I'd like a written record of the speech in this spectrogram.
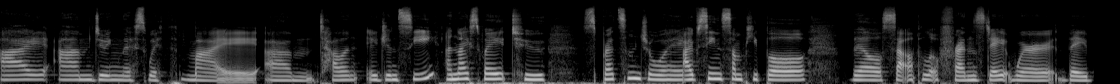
I am doing this with my um, talent agency. A nice way to spread some joy. I've seen some people, they'll set up a little friends date where they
